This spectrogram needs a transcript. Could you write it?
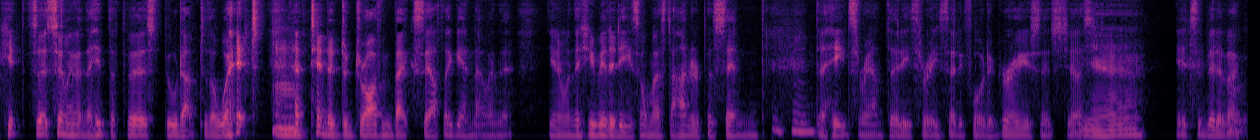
hit certainly when they hit the first build up to the wet, that tended to drive them back south again. Though when the you know when the humidity is almost 100 percent and the heat's around 33 34 degrees it's just Yeah. it's a bit of a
